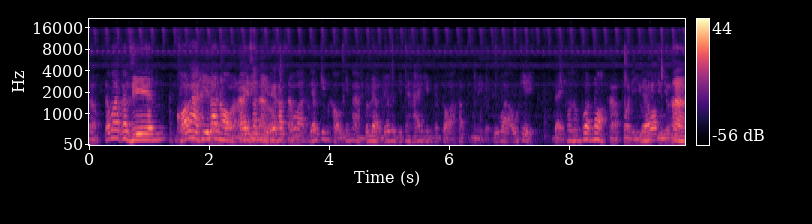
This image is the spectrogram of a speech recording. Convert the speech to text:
ครับแต่ว่าเกษียณขอลาพี่ลาน้องไปสนิทเลยครับเพราะว่าเดี๋ยวกินเขาวกินน้ำกันแล้วเดี๋ยวเราจะไปหากินกันต่อครับวันนี้ก็ถือว่าโอเคได้พอสมควรเนาะครับพอดีอยู่เดี๋ยวกินอยู่ครัอ่าบ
